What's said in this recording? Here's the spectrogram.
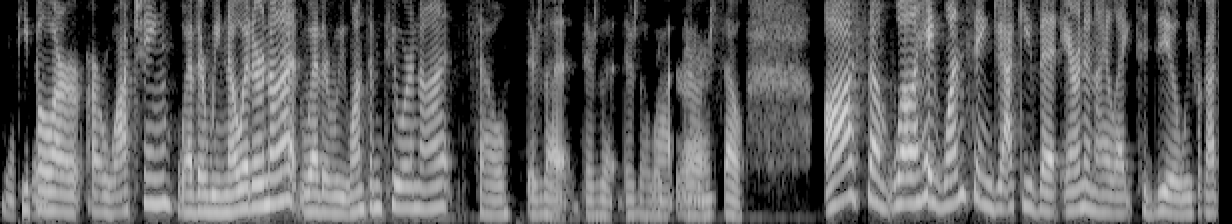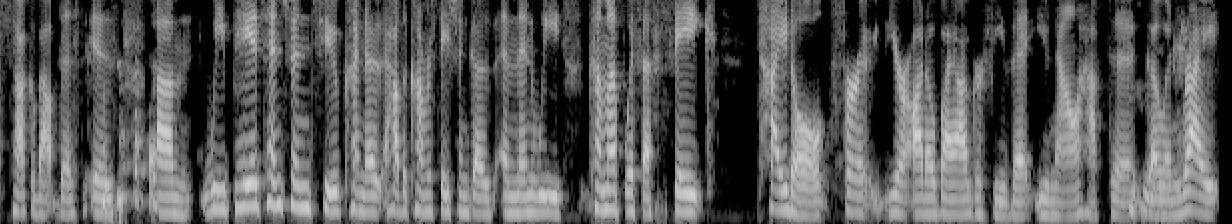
Yes, People yes. are are watching whether we know it or not, whether we want them to or not. So there's a there's a there's a lot there. So awesome. Well, hey, one thing Jackie that Erin and I like to do, we forgot to talk about this is um, we pay attention to kind of how the conversation goes and then we come up with a fake title for your autobiography that you now have to mm-hmm. go and write.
